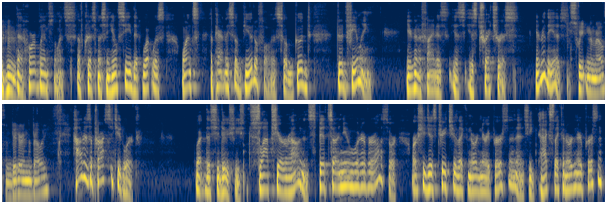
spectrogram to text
mm-hmm. that horrible influence of Christmas, and you'll see that what was once apparently so beautiful and so good, good feeling you're going to find is, is, is treacherous. It really is. Sweet in the mouth and bitter in the belly. How does a prostitute work? What does she do? She slaps you around and spits on you, and whatever else, or or she just treats you like an ordinary person and she acts like an ordinary person,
